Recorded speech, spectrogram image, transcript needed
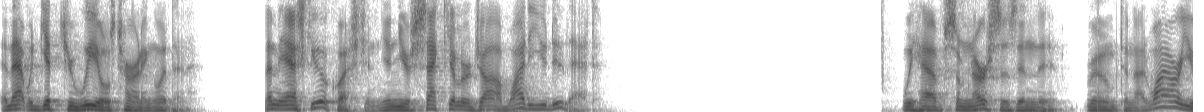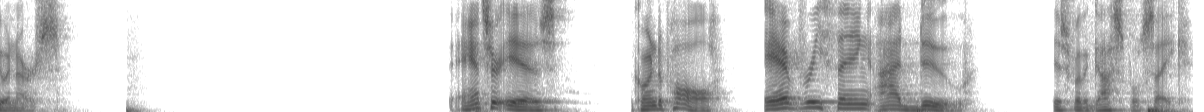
And that would get your wheels turning, wouldn't it? Let me ask you a question. In your secular job, why do you do that? We have some nurses in the room tonight. Why are you a nurse? The answer is, according to Paul, everything I do is for the gospel's sake.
